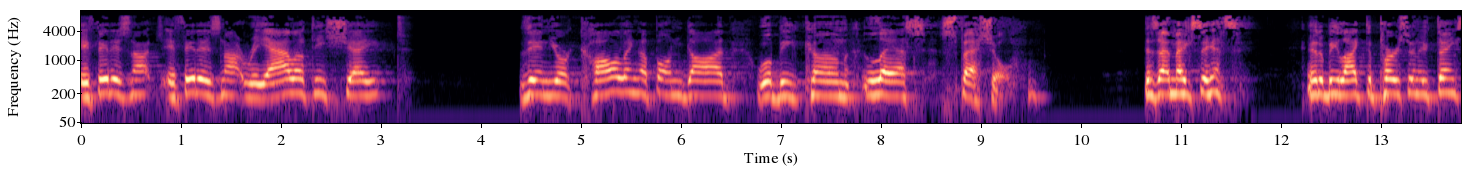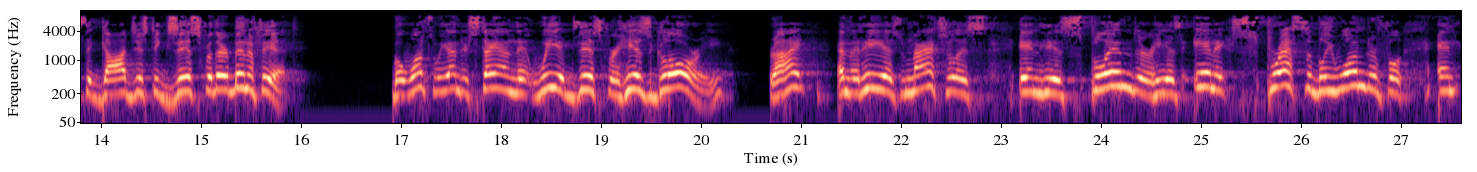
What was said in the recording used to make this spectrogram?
if it is not, if it is not reality shaped, then your calling upon God will become less special. Does that make sense? It'll be like the person who thinks that God just exists for their benefit. But once we understand that we exist for His glory, right? And that He is matchless in His splendor. He is inexpressibly wonderful and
